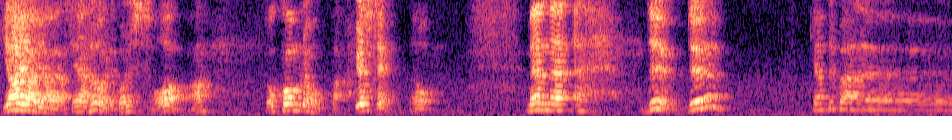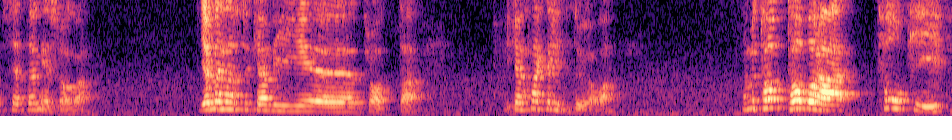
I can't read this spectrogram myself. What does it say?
Ja, ja, ja, alltså jag hörde vad du sa. Va? Då kommer du hoppa. Just det. Ja. Men eh, du, du. Kan du bara eh, sätta en nedslag va? Ja men alltså kan vi eh, prata? Vi kan snacka lite du och jag va? Ja, men ta, ta bara två kliv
